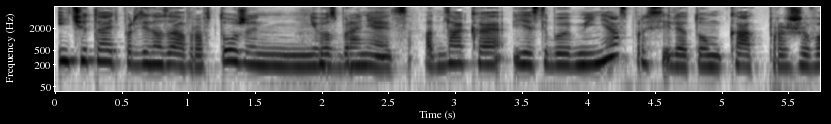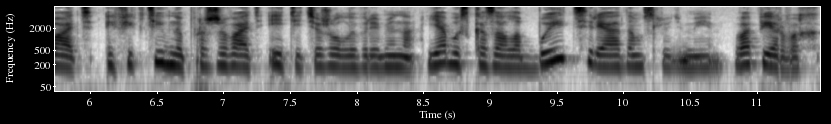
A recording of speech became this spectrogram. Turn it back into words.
и читать про динозавров тоже не возбраняется. Однако, если бы меня спросили о том, как проживать, эффективно проживать эти тяжелые времена, я бы сказала быть рядом с людьми. Во-первых,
